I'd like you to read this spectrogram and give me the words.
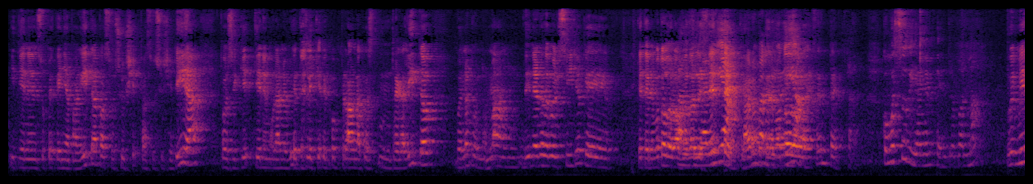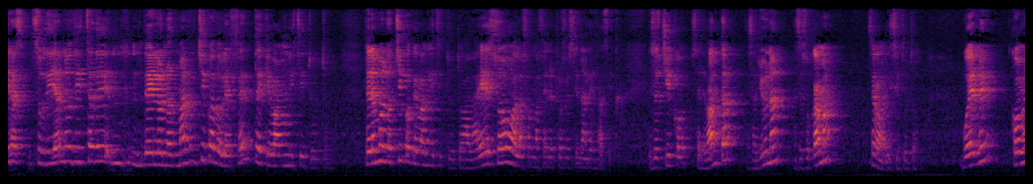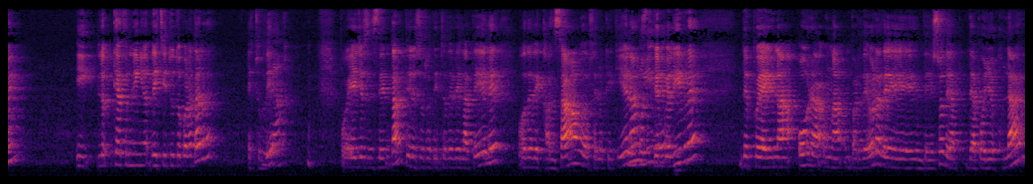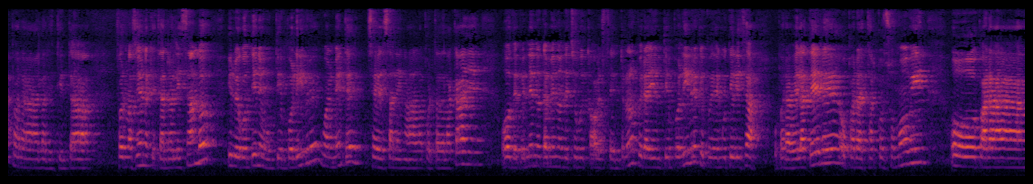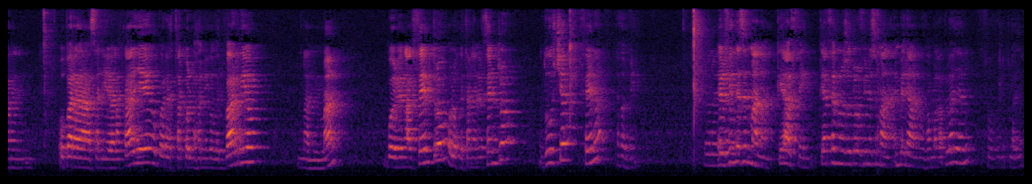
y tienen su pequeña paguita para su para su chuchería, pues si tienen una novieta y le quieren comprar una, un regalito, bueno, pues normal, un dinero de bolsillo que, que tenemos todos los adolescentes, claro, que tenemos todos los adolescentes. ¿Cómo es su día en el centro, Palma? Pues mira, su día nos dista de, de lo normal de un chico adolescente que va a un instituto. Tenemos los chicos que van a instituto, a la ESO o a las formaciones profesionales básicas. Esos chicos se levantan, desayunan, hacen su cama, se van al instituto. Vuelven, comen ¿Y lo, qué hace un niño de instituto por la tarde? Estudiar. Pues ellos se sientan, tienen su ratito de ver la tele, o de descansar, o de hacer lo que quieran, tiempo libre. Después hay una hora, una, un par de horas de, de eso, de, de, apoyo escolar para las distintas formaciones que están realizando y luego tienen un tiempo libre, igualmente, se salen a la puerta de la calle o dependiendo también donde esté ubicado el centro, ¿no? Pero hay un tiempo libre que pueden utilizar o para ver la tele o para estar con su móvil o para, o para salir a la calle, o para estar con los amigos del barrio, normal. Vuelven al centro, o los que están en el centro, ducha, cena, a dormir. el fin de semana, ¿qué hacen? ¿Qué hacemos nosotros el fin de semana? En verano nos vamos a la playa, ¿no? la playa.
